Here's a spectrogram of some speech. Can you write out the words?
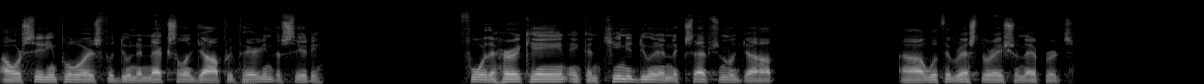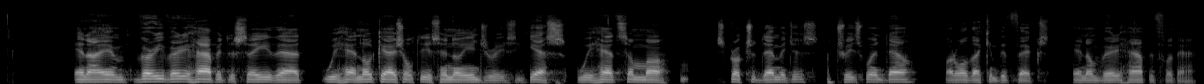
our city employees for doing an excellent job preparing the city for the hurricane and continue doing an exceptional job uh, with the restoration efforts. And I am very, very happy to say that we had no casualties and no injuries. Yes, we had some uh, structural damages, trees went down, but all that can be fixed, and I'm very happy for that.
